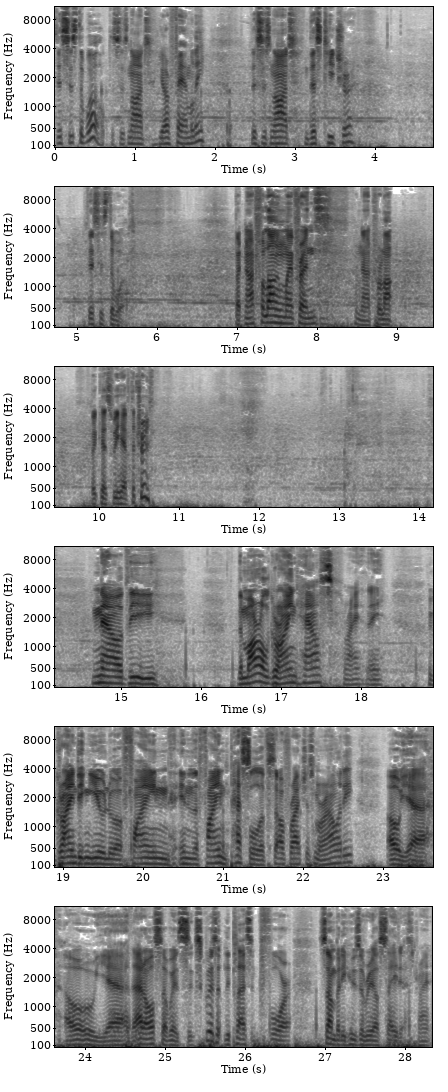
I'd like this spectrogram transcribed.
this is the world. This is not your family. This is not this teacher. This is the world. But not for long, my friends. Not for long. Because we have the truth. Now, the the moral grindhouse, right? The, grinding you into a fine in the fine pestle of self-righteous morality Oh yeah, oh yeah. That also is exquisitely pleasant for somebody who's a real sadist, right?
